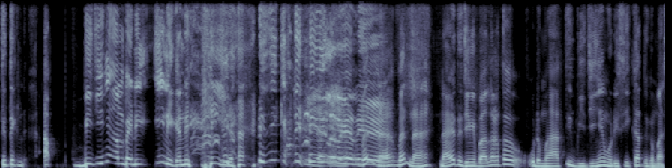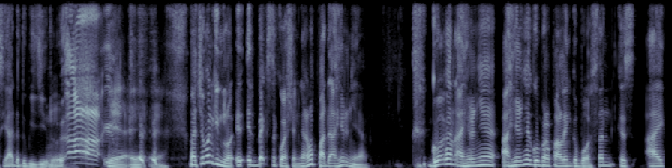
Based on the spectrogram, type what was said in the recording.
titik ah, bijinya sampai di ini kan di Iya. disikat di Iya, gitu iya. kan. Iya. Benar, benar. Nah itu Jimmy Butler tuh udah mati bijinya mau disikat juga masih ada tuh biji itu. Ah, Iya, iya, iya. Nah cuman gini loh, it, it begs the question karena pada akhirnya gue kan akhirnya akhirnya gue berpaling ke Boston cause I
